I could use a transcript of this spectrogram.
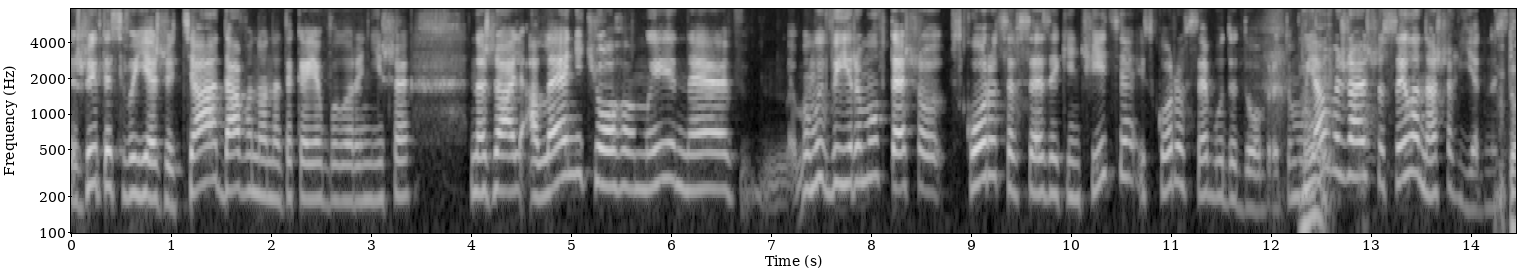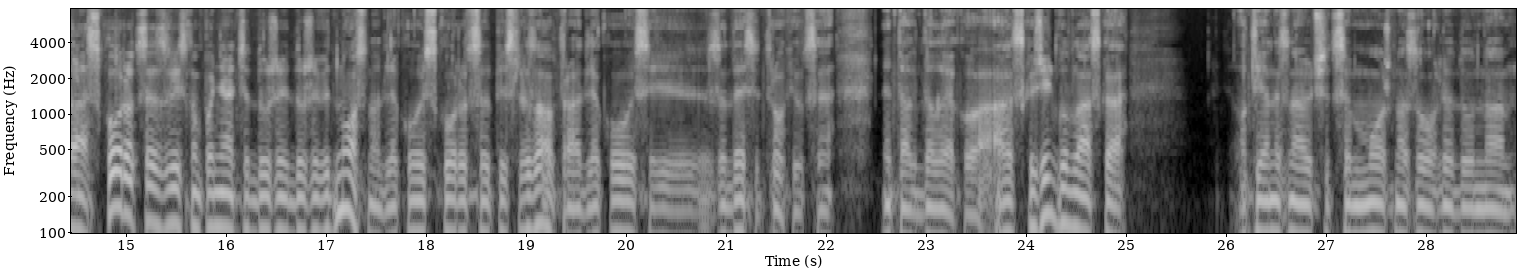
жити своє життя. Да, воно не таке, як було раніше. На жаль, але нічого, ми не ми віримо в те, що скоро це все закінчиться і скоро все буде добре. Тому Ну, я вважаю, що сила наша в єдності. Так, скоро це, звісно, поняття дуже дуже відносно. Для когось скоро це післязавтра, а для когось і за 10 років це не так далеко. А скажіть, будь ласка, от я не знаю, чи це можна з огляду на.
